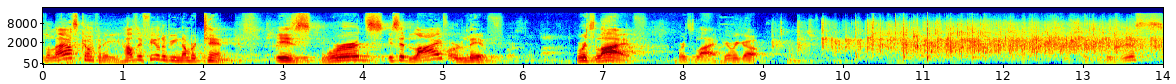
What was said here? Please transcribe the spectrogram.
the last company, how's it feel to be number 10? Is words, is it live or live? Words live. Words live. Here we go. Is this?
